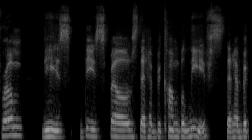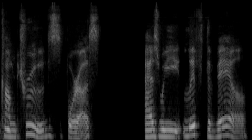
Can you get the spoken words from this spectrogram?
from these these spells that have become beliefs that have become truths for us as we lift the veil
